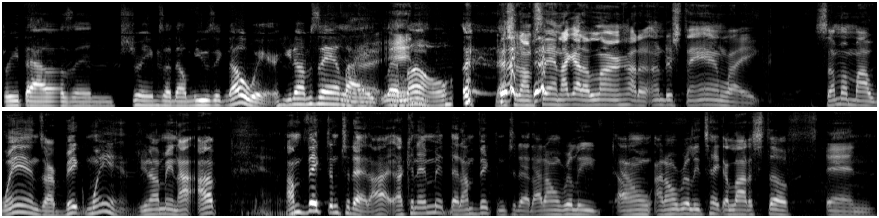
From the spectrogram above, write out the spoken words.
three thousand streams of no music nowhere. You know what I'm saying? Like, Right. let And- alone That's what I'm saying. I gotta learn how to understand like some of my wins are big wins. You know what I mean? I, I I'm victim to that. I, I can admit that I'm victim to that. I don't really I don't I don't really take a lot of stuff and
